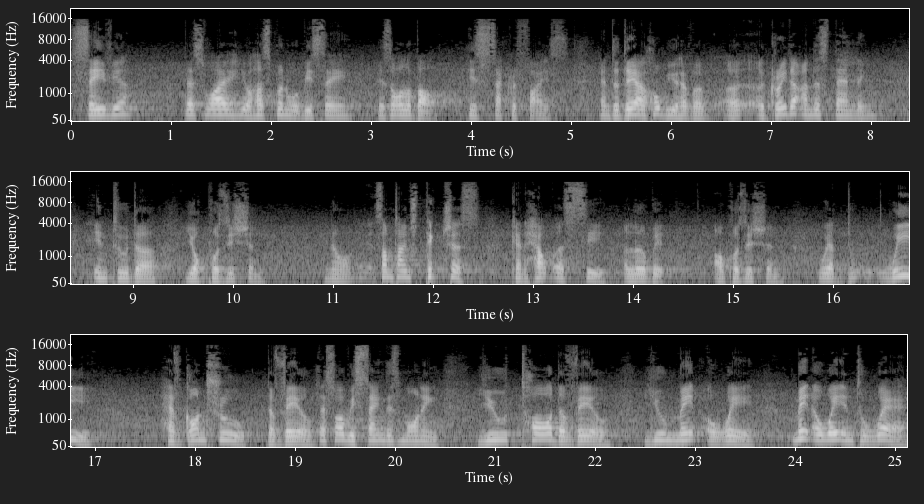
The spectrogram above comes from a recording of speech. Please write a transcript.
Savior. That's why your husband will be saying it's all about His sacrifice. And today I hope you have a, a, a greater understanding into the, your position. You know, sometimes pictures can help us see a little bit our position. We, are, we have gone through the veil. That's why we sang this morning. You tore the veil. You made a way. Made a way into where?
